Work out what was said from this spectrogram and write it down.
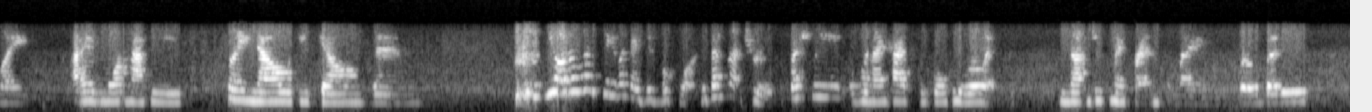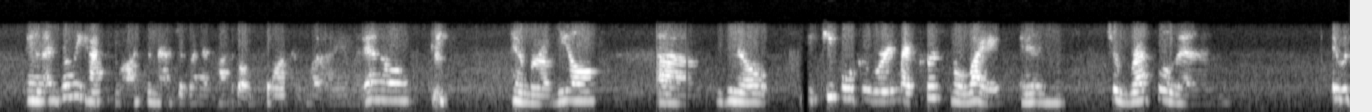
like, I am more happy playing now with these gals than. you know, I don't want to say like I did before, because that's not true. Especially when I had people who were like, not just my friends, but my road buddies. And I really had some awesome matches like I talked about before, what I am Moreno, Amber O'Neal, um, you know, these people who were in my personal life and to wrestle them it was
